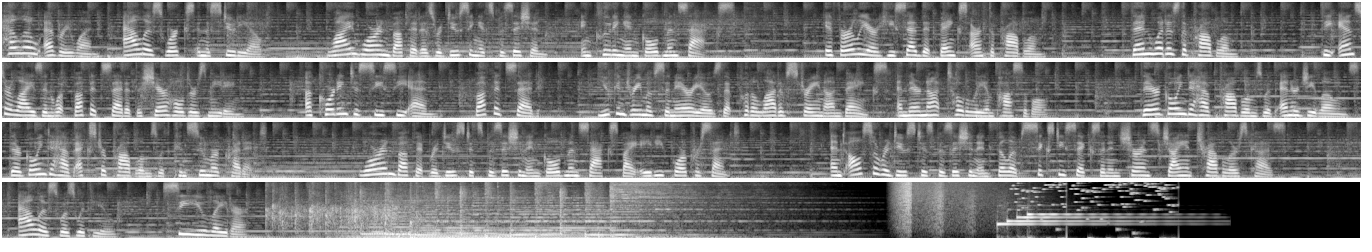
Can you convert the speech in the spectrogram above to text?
Hello everyone. Alice works in the studio. Why Warren Buffett is reducing its position, including in Goldman Sachs. If earlier he said that banks aren't the problem. Then what is the problem? The answer lies in what Buffett said at the shareholders meeting. According to CCN, Buffett said, You can dream of scenarios that put a lot of strain on banks, and they're not totally impossible. They're going to have problems with energy loans, they're going to have extra problems with consumer credit. Warren Buffett reduced its position in Goldman Sachs by 84%. And also reduced his position in Phillips 66 and insurance giant Travelers Cuz. Alice was with you. See you later.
